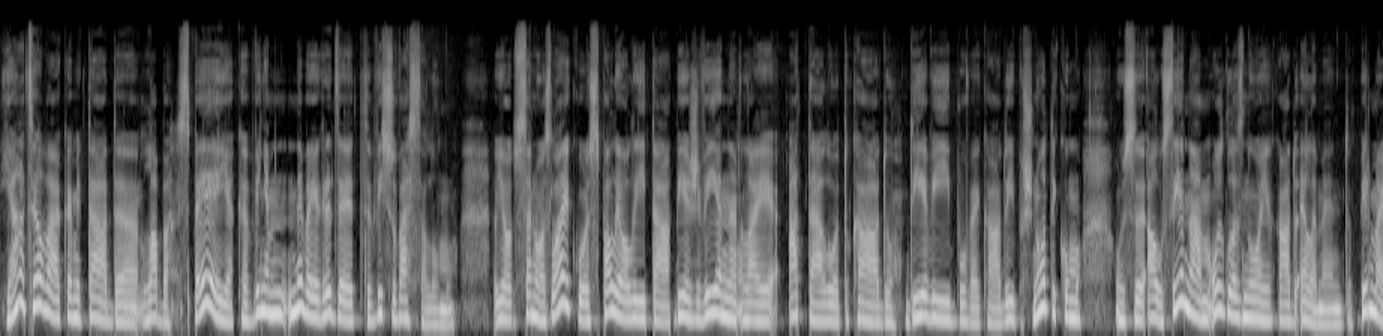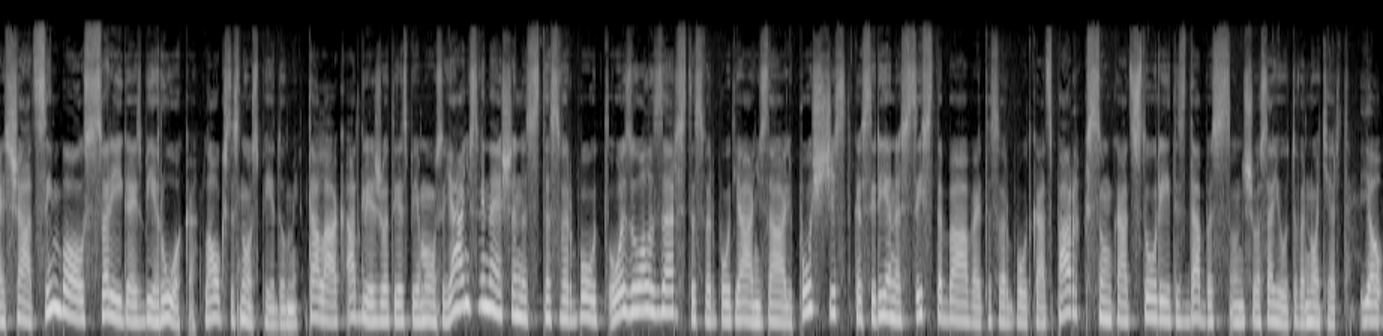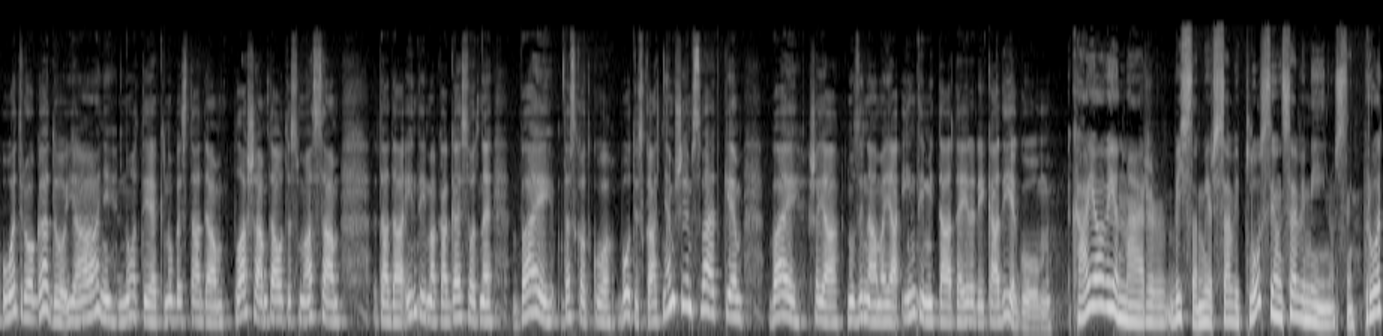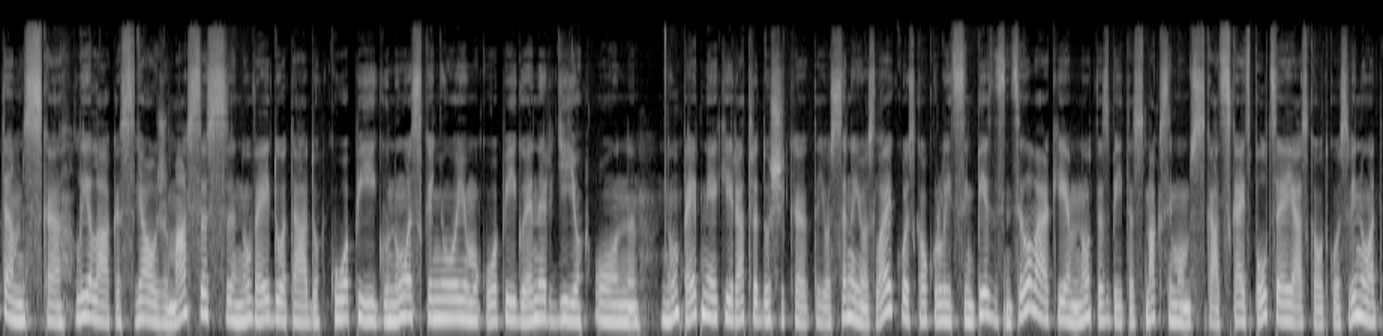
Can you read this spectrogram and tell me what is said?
Jā, cilvēkam ir tāda laba spēja, ka viņam nevajag redzēt visu veselumu. Jau senos laikos, paleolītā, bieži vien, lai attēlotu kādu dievību vai kādu īpašu notikumu, uz alu sienām uzgleznoja kādu elementu. Pirmais šāds simbols, svarīgais bija roka, plaukstas nospiedumi. Tālāk, atgriežoties pie mūsu Jāņu svinēšanas, tas var būt ozola zars, tas var būt Jāņu zāļu pušķis, kas ir ienests istabā, vai tas var būt kāds parks un kāds stūrītis dabas, un šo sajūtu var noķert. Jau otro gadu Jāņi notiek nu, bez tādām plašām tautas masām, tādā intīmākā gaisotnē. Vai tas kaut ko būtisku atņem šiem svētkiem, vai šajā nu, zināmajā intimitātē ir arī kādi iegūmi? Kā jau vienmēr, visam ir savi plusi un savi mīnusi. Protams, ka lielākas ļaužu masas nu, veido tādu kopīgu noskaņojumu, kopīgu enerģiju un Nu, pētnieki ir atraduši, ka tajos senajos laikos kaut kur līdz 150 cilvēkiem nu, tas bija tas maksimums, kāds skaits pulcējās kaut ko svinot.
